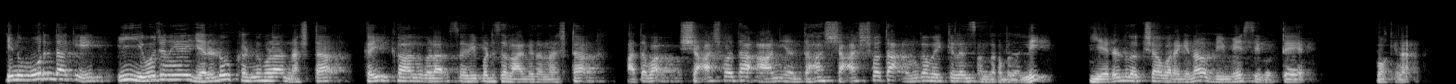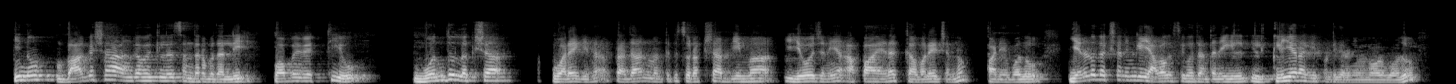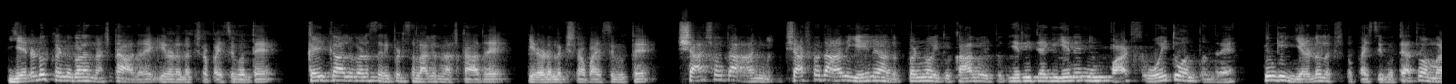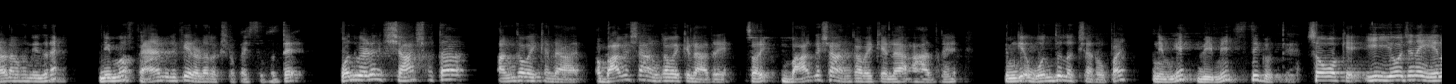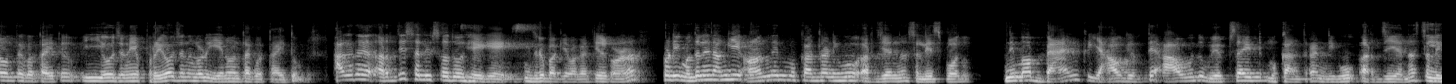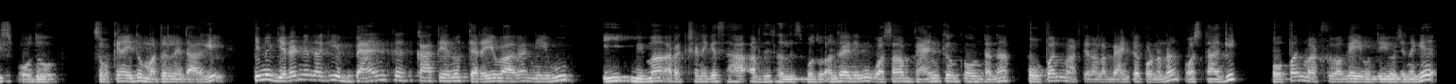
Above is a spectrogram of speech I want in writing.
ಇನ್ನು ಮೂರನೇದಾಗಿ ಈ ಯೋಜನೆಯ ಎರಡೂ ಕಣ್ಣುಗಳ ನಷ್ಟ, ಕೈ ಕಾಲುಗಳ ಸರಿಪಡಿಸಲಾಗದ ನಷ್ಟ ಅಥವಾ ಶಾಶ್ವತ ಹಾನಿಯಂತಹ ಶಾಶ್ವತ ಅಂಗವೈಕಲ್ಯದ ಸಂದರ್ಭದಲ್ಲಿ ಎರಡು ಲಕ್ಷವರೆಗಿನ ವಿಮೆ ಸಿಗುತ್ತೆ. ಓಕೆನಾ ಇನ್ನು ಭಾಗಶಃ ಅಂಗವೈಕಲ್ಯದ ಸಂದರ್ಭದಲ್ಲಿ ಒಬ್ಬ ವ್ಯಕ್ತಿಯು ಒಂದು ಲಕ್ಷ ವರೆಗಿನ ಪ್ರಧಾನ ಮಂತ್ರಿ ಸುರಕ್ಷಾ ಬಿಮಾ ಯೋಜನೆಯ ಅಪಾಯದ ಕವರೇಜ್ ಅನ್ನು ಪಡೆಯಬಹುದು. ಎರಡು ಲಕ್ಷ ನಿಮ್ಗೆ ಯಾವಾಗ ಸಿಗುತ್ತೆ ಅಂತ ಇಲ್ಲಿ ಇಲ್ಲಿ ಕ್ಲಿಯರ್ ಆಗಿ ಕೊಟ್ಟಿದ್ದಾರೆ ನೀವು ನೋಡಬಹುದು ಎರಡು ಕಣ್ಣುಗಳ ನಷ್ಟ ಆದ್ರೆ ಎರಡು ಲಕ್ಷ ರೂಪಾಯಿ ಸಿಗುತ್ತೆ. ಕೈ ಕಾಲುಗಳ ಸರಿಪಡಿಸಲಾಗದ ನಷ್ಟ ಆದ್ರೆ ಎರಡು ಲಕ್ಷ ರೂಪಾಯಿ ಸಿಗುತ್ತೆ. ಶಾಶ್ವತ ಹಾನಿ ಶಾಶ್ವತ ಹಾನಿ ಏನೇ ಆದ್ರೂ ಕಣ್ಣು ಹೋಯ್ತು ಕಾಲು ಹೋಯ್ತು ಈ ರೀತಿಯಾಗಿ ಏನೇ ನಿಮ್ ಪಾರ್ಟ್ಸ್ ಹೋಯ್ತು ಅಂತಂದ್ರೆ ನಿಮ್ಗೆ ಎರಡು ಲಕ್ಷ ರೂಪಾಯಿ ಸಿಗುತ್ತೆ. ಅಥವಾ ಮರಣ ಹೊಂದಿದ್ರೆ ನಿಮ್ಮ ಫ್ಯಾಮಿಲಿಗೆ ಎರಡು ಲಕ್ಷ ರೂಪಾಯಿ ಸಿಗುತ್ತೆ. ಒಂದ್ ವೇಳೆ ಶಾಶ್ವತ ಅಂಗವೈಕಲ್ಯ ಭಾಗಶಃ ಅಂಗವೈಕಲ್ಯ ಆದ್ರೆ ಸಾರಿ ಭಾಗಶಃ ಅಂಗವೈಕಲ್ಯ ಆದ್ರೆ ನಿಮ್ಗೆ ಒಂದು ಲಕ್ಷ ರೂಪಾಯಿ ನಿಮ್ಗೆ ವಿಮೆ ಸಿಗುತ್ತೆ. ಸೊ ಓಕೆ ಈ ಯೋಜನೆ ಏನು ಅಂತ ಗೊತ್ತಾಯ್ತು? ಈ ಯೋಜನೆಯ ಪ್ರಯೋಜನಗಳು ಏನು ಅಂತ ಗೊತ್ತಾಯ್ತು? ಹಾಗಾದ್ರೆ ಅರ್ಜಿ ಸಲ್ಲಿಸೋದು ಹೇಗೆ? ಇದ್ರ ಬಗ್ಗೆ ಇವಾಗ ತಿಳ್ಕೊಳ್ಳೋಣ. ನೋಡಿ ಮೊದಲನೇದಾಗಿ ಆನ್ಲೈನ್ ಮುಖಾಂತರ ನೀವು ಅರ್ಜಿಯನ್ನ ಸಲ್ಲಿಸಬಹುದು ನಿಮ್ಮ ಬ್ಯಾಂಕ್ ಯಾವ್ದಿರುತ್ತೆ, ಆ ಒಂದು ವೆಬ್ಸೈಟ್ ಮುಖಾಂತರ ನೀವು ಅರ್ಜಿಯನ್ನ ಸಲ್ಲಿಸಬಹುದು ಸೊ ಓಕೆನಾ ಇದು ಮೊದಲನೇದಾಗಿ. ಇನ್ನು ಎರಡನೇದಾಗಿ ಬ್ಯಾಂಕ್ ಖಾತೆಯನ್ನು ತೆರೆಯುವಾಗ ನೀವು ಈ ವಿಮಾ ರಕ್ಷಣೆಗೆ ಸಹ ಅರ್ಜಿ ಸಲ್ಲಿಸಬಹುದು. ಅಂದ್ರೆ ನೀವು ಹೊಸ ಬ್ಯಾಂಕ್ ಅಕೌಂಟ್ ಅನ್ನ ಓಪನ್ ಮಾಡ್ತೀರಲ್ಲ ಬ್ಯಾಂಕ್ ಅಕೌಂಟ್ ಅನ್ನ ಹೊಸದಾಗಿ ಓಪನ್ ಮಾಡಿಸುವಾಗ ಈ ಒಂದು ಯೋಜನೆಗೆ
